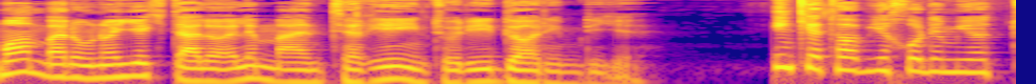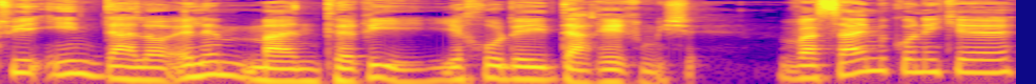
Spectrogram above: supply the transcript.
ما هم برای اونا یک دلایل منطقی اینطوری داریم دیگه. این کتاب یه خورده میاد توی این دلایل منطقی یه خورده دقیق میشه و سعی می‌کنه که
